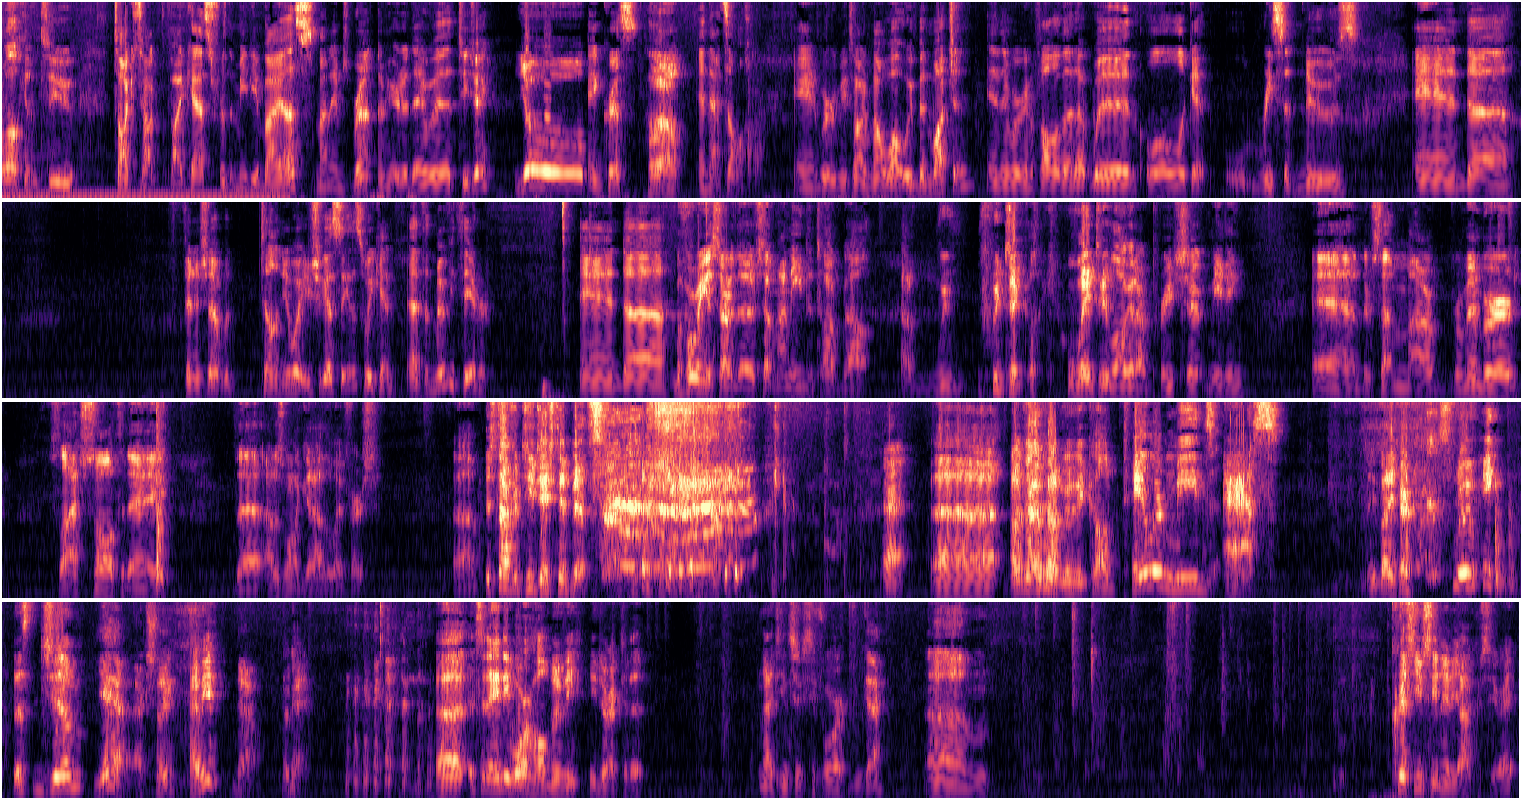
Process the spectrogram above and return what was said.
Hello, and welcome to Talkie Talk, the podcast for the media by us. My name's Brent. I'm here today with TJ Yo! and Chris, Hello. and that's all. And we're going to be talking about what we've been watching, and then we're going to follow that up with a little look at recent news, and uh, finish up with telling you what you should go see this weekend at the movie theater. And uh, Before we get started, though, there's something I need to talk about. Um, we we took like way too long at our pre-show meeting, and there's something I remembered slash saw today that I just want to get out of the way first. Um, it's time for TJ's tidbits. all right, Uh, I'm talking about a movie called Taylor Mead's Ass. Anybody heard of this movie? This Jim? Yeah, actually, Have you? no. Okay. uh, it's an Andy Warhol movie. He directed it. 1964. okay. Um, Chris, you've seen Idiocracy, right?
